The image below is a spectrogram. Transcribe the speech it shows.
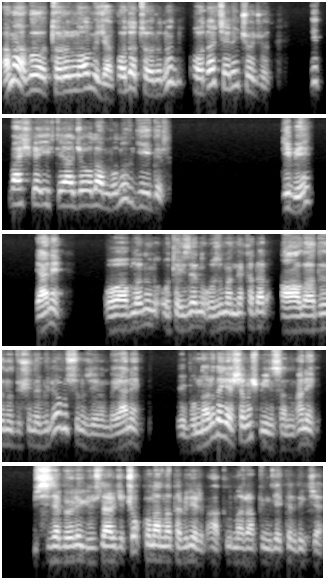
Ama bu torunun olmayacak. O da torunun, o da senin çocuğun. Git başka ihtiyacı olan bulur giydir. Gibi. Yani o ablanın, o teyzenin o zaman ne kadar ağladığını düşünebiliyor musunuz yanında? Yani e, bunları da yaşamış bir insanım. Hani size böyle yüzlerce çok konu anlatabilirim. Aklıma Rabbim getirdikçe.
